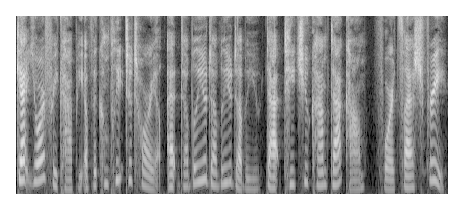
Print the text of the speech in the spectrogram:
Get your free copy of the complete tutorial at www.teachucomp.com forward slash free.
